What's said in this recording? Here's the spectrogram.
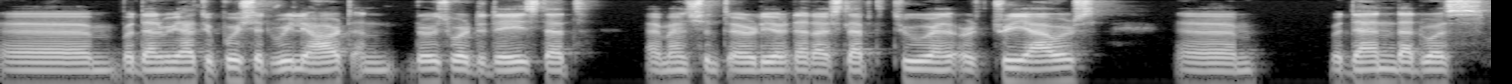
Um, but then we had to push it really hard, and those were the days that I mentioned earlier that I slept two or three hours. Um, but then that was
